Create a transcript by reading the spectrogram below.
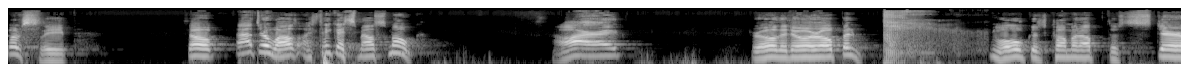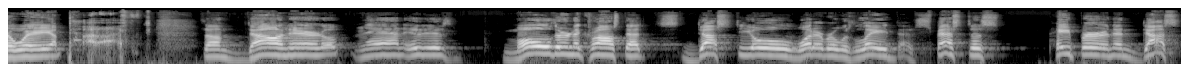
go to sleep. So after a while, I think I smell smoke. All right. Throw the door open. Smoke is coming up the stairway. So I'm down there, and man, it is moldering across that dusty old whatever was laid, asbestos, paper, and then dust.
